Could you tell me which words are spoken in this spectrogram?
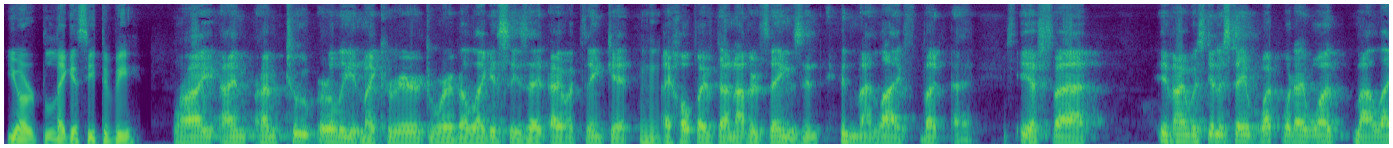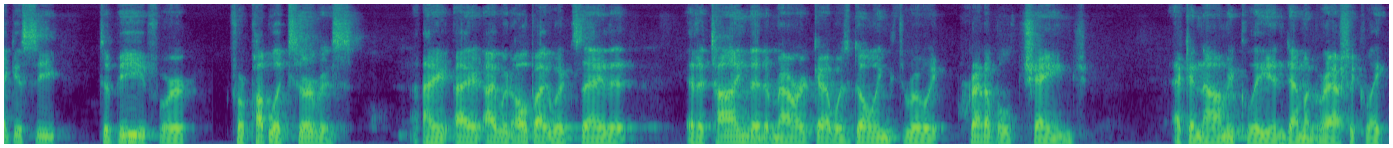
your legacy to be? Well, I, am I'm, I'm too early in my career to worry about legacies. I, I would think it. Mm-hmm. I hope I've done other things in, in my life. But uh, if uh, if I was going to say what would I want my legacy to be for for public service, I, I I would hope I would say that at a time that America was going through incredible change economically and demographically,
